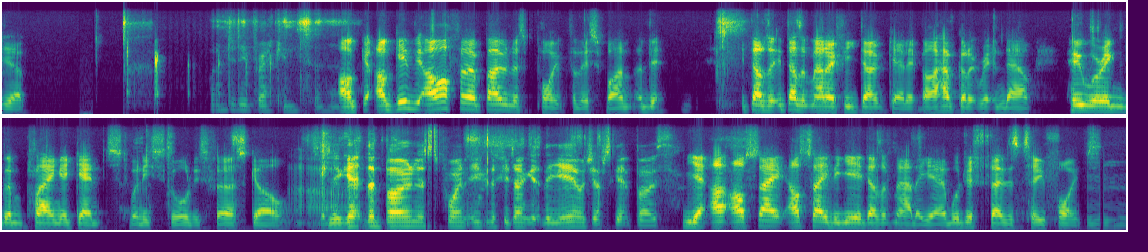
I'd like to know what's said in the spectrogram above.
Yep. When did he break into the? I'll I'll give you. I'll offer a bonus point for this one. And it, it doesn't it doesn't matter if you don't get it, but I have got it written down. Who were England playing against when he scored his first goal? can you get the bonus point even if you don't get the year, or do you have to get both? Yeah, I, I'll say I'll say the year doesn't matter. Yeah, we'll just say there's two points. Hmm.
